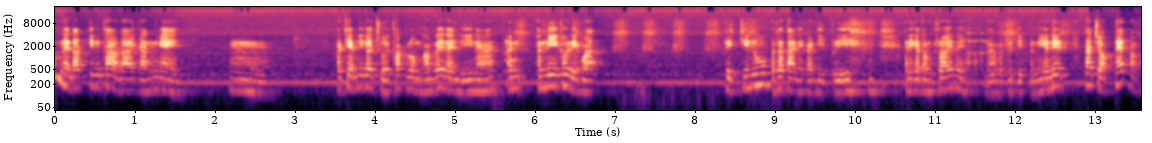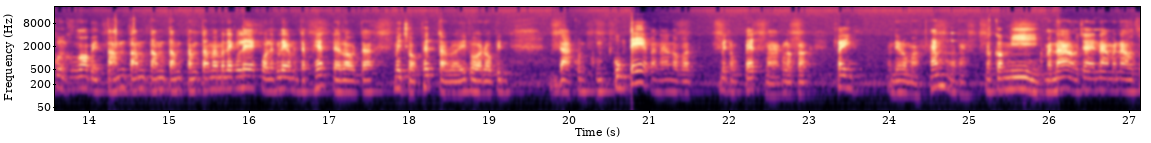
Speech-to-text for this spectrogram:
มในดับกินข้าวได้กันไง อืมกระเทียมนี่ก็ช่วยขับลมขับได้ได้ดีนะอันอันนี้เขาเรียกว่า พริกขี้หนูภาษาใต้เรียกว่าดีปรี อันนี้ก็ต้องทร้อยไปนะวัตถุดิบอันนี้อันนี้ถ้าชอบเผ็ดบางคนเขาก็ไปตำตำตำตำตำตำมันแรกๆพอแรกๆมันจะเผ็ดแต่เราจะไม่ชอบเผ็ดแต่ไรเพอเราเป็นดาคนกรุงเทพอะนะเราก็ไม่ต้องเผ็ดมากเราก็ใส่อันนี้เรามาหั่นเอาแล้วก็มีมะนาวใช่น้ำมะนาวซ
